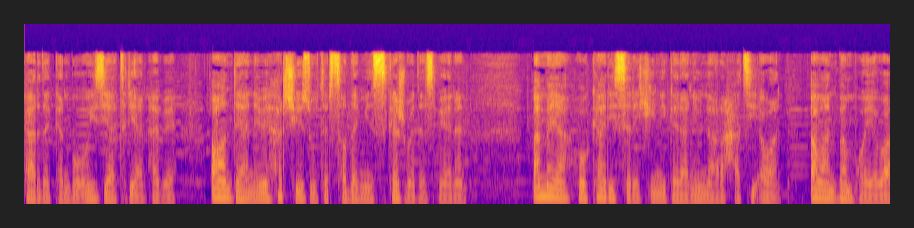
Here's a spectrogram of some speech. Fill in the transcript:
کار دەکەن بۆ ئەوەی زیاتریان هەبێ، ئەوان دەیانەوێ هەرچی زووتر سەدەمین سکەش بە دەست بێنن ئەمەیە هۆکاری سەرەکی نیگەرانی و ناڕەحەتی ئەوان، ئەوان بەم هۆیەوە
